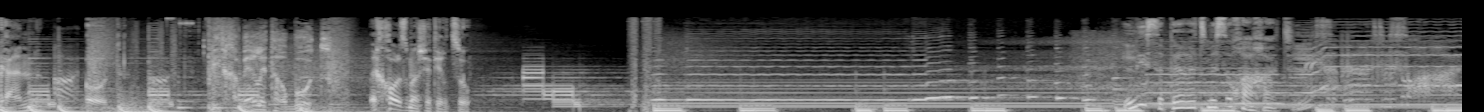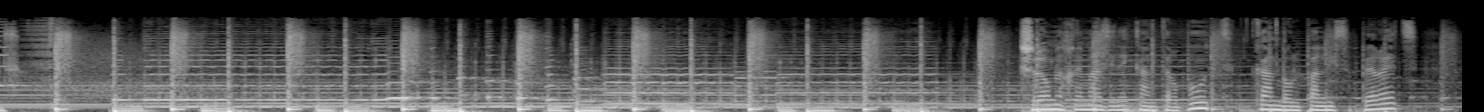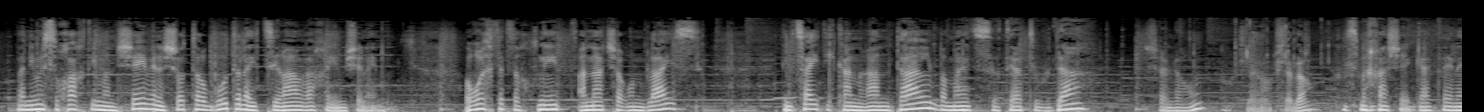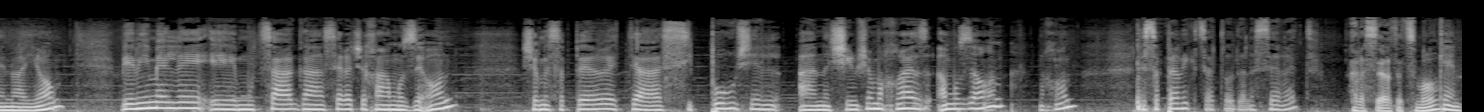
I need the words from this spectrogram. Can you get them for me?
כאן עוד. להתחבר לתרבות בכל זמן שתרצו. ליסה פרץ משוחחת. שלום לכם, מאזיני כאן תרבות, כאן באולפן ליסה פרץ, ואני משוחחת עם אנשי ונשות תרבות על היצירה והחיים שלהם. עורכת התוכנית ענת שרון בלייס, נמצא איתי כאן רן טל, במאי את סרטי התעודה. שלום. שלום, שלום. אני שמחה שהגעת אלינו היום. בימים אלה אה, מוצג הסרט שלך, המוזיאון, שמספר את הסיפור של האנשים שמאחורי המוזיאון, נכון? תספר לי קצת עוד על הסרט. על הסרט עצמו? כן.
